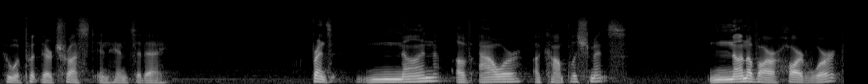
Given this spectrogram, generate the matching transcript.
who would put their trust in him today. Friends, none of our accomplishments none of our hard work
